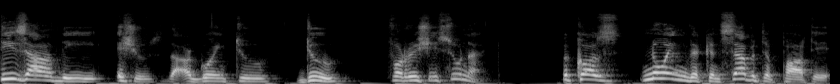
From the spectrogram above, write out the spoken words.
These are the issues that are going to do for Rishi Sunak. Because knowing the Conservative Party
